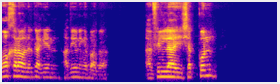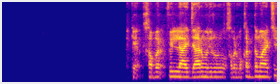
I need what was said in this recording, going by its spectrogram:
மோஹரா வந்திருக்கு. அகெயின் அதையும் நீங்கள் பார்க்க ஃபில்லாய் ஷக்குன். خبر في الله جار مجرور خبر مقدم آئیچی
